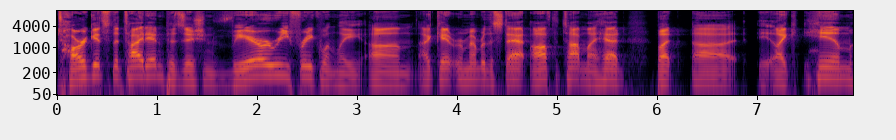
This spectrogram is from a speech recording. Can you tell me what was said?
targets the tight end position very frequently. Um, I can't remember the stat off the top of my head, but uh, like him,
